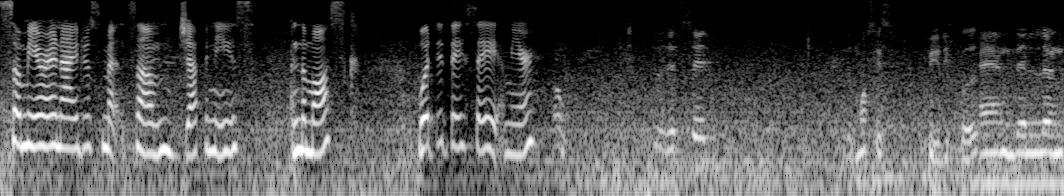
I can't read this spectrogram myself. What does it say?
So Amir and I just met some Japanese in the mosque. What did they say, Amir? Oh, they said the mosque is beautiful and they learn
